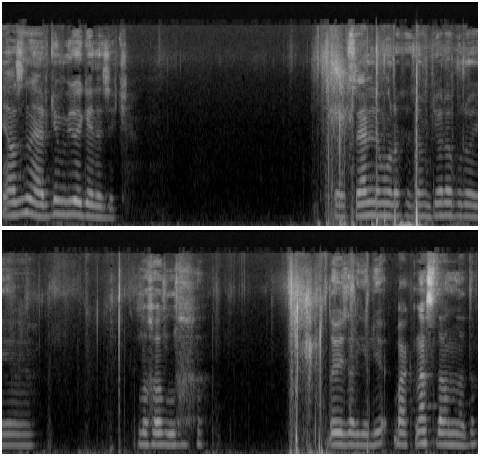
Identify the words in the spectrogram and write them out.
Yazın her gün video gelecek. Ya seninle mi uğraşacağım? Gel buraya. Allah Allah. Da geliyor. Bak nasıl anladım.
